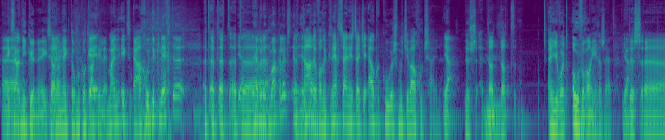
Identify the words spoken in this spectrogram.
eh, ik zou het niet kunnen. Ik zou nee. dan denk ik toch mijn contract Oké. inleveren. Maar, ik, ja, Maar goed, de knechten het, het, het, het, ja, hebben het makkelijkst. En, het en nadeel dan- van een knecht zijn is dat je elke koers moet je wel goed zijn. Ja, Dus dat, dat, en je wordt overal ingezet. Ja. Dus eh,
